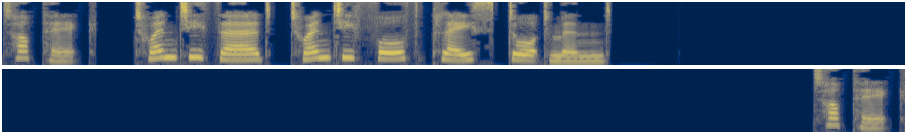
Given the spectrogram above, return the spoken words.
Topic: 23rd, 24th place Dortmund. Topic:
